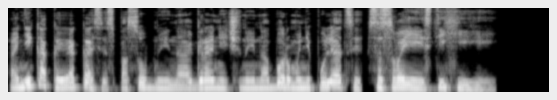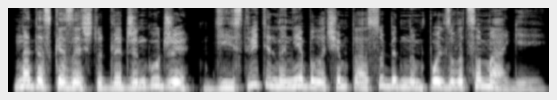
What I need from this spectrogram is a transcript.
а не как Аякаси, способный на ограниченный набор манипуляций со своей стихией. Надо сказать, что для Джингуджи действительно не было чем-то особенным пользоваться магией,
